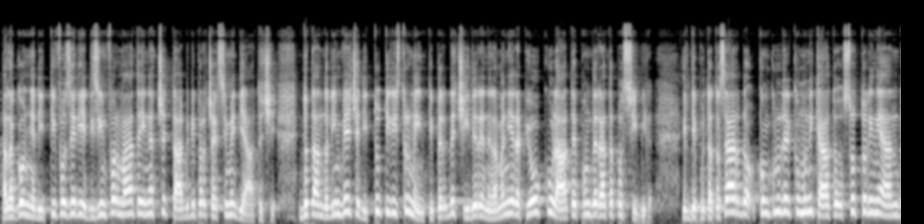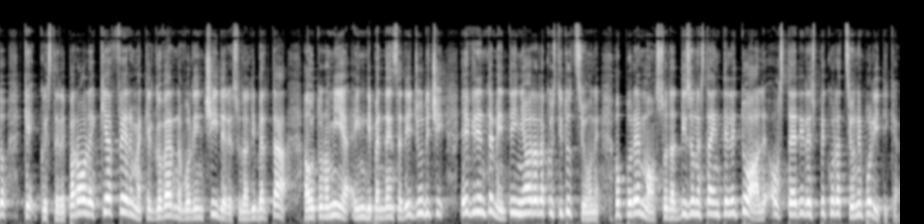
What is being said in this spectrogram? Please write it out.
alla gogna di tifoserie disinformate e inaccettabili processi mediatici, dotandoli invece di tutti gli strumenti per decidere nella maniera più oculata e ponderata possibile. Il deputato sardo conclude il comunicato sottolineando che, queste le parole, chi afferma che il governo vuole incidere sulla libertà, autonomia e indipendenza dei giudici evidentemente ignora la Costituzione oppure è mosso da disonestà intellettuale o sterile speculazione politica.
